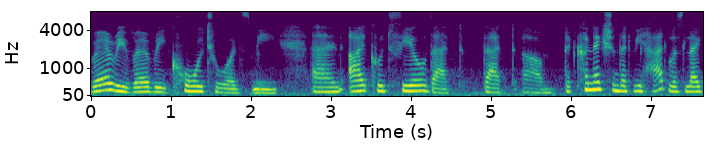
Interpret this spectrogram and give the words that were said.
very very cold towards me. And i could feel that that um, the connection that we had was like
